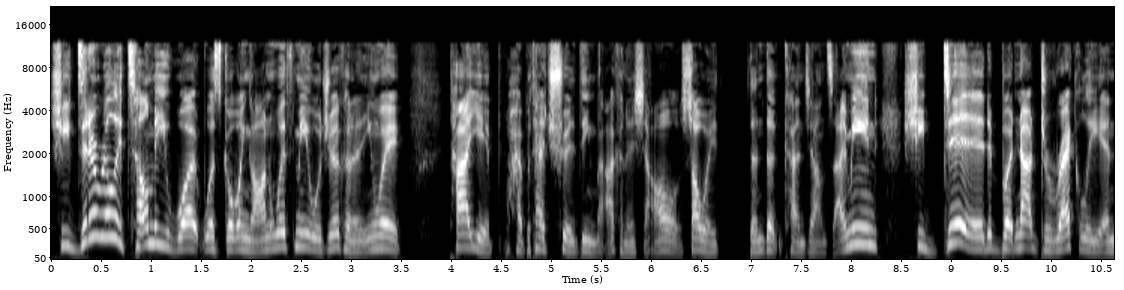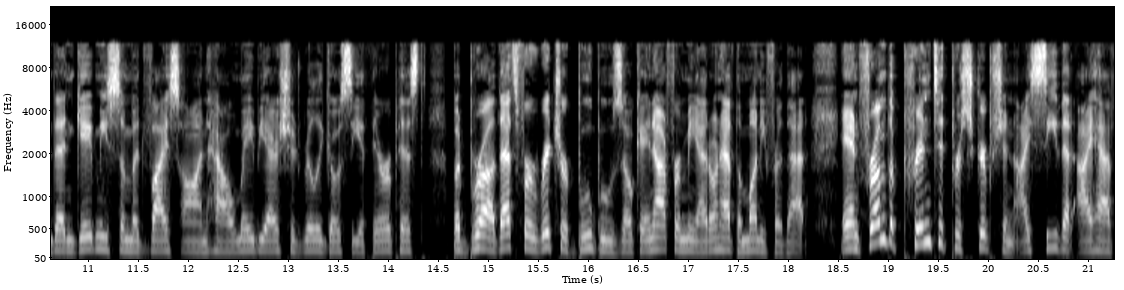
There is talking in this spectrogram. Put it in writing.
she didn't really tell me what was going on with me。我觉得可能因为她也还不太确定吧，她可能想要稍微 等等看这样子。I mean, she did, but not directly, and then gave me some advice on how maybe I should really go see a therapist. But bruh, that's for richer boo boos, okay? Not for me. I don't have the money for that. And from the printed prescription, I see that I have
